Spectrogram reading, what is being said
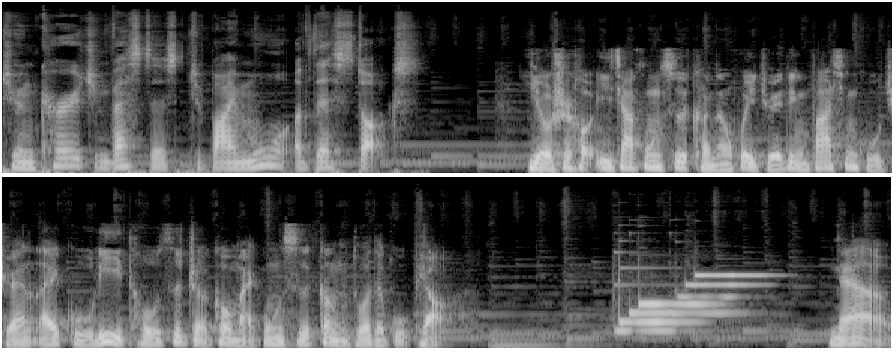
to encourage investors to buy more of their stocks. 有时候，一家公司可能会决定发行股权来鼓励投资者购买公司更多的股票。Now,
